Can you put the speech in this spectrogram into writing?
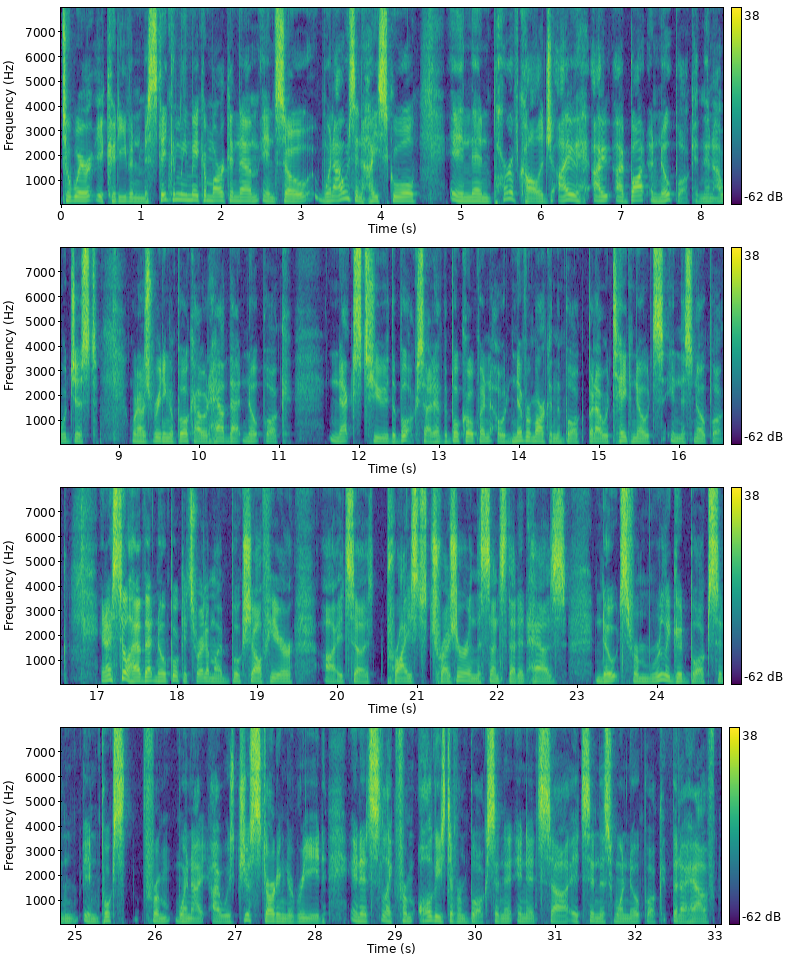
to where it could even mistakenly make a mark in them. And so when I was in high school and then part of college, I, I, I bought a notebook and then I would just, when I was reading a book, I would have that notebook next to the book. So I'd have the book open. I would never mark in the book, but I would take notes in this notebook. And I still have that notebook. It's right on my bookshelf here. Uh, it's a prized treasure in the sense that it has notes from really good books and in books from when I, I was just starting to read. And it's like from all these different books. And, it, and it's, uh, it's in this one notebook that I have.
